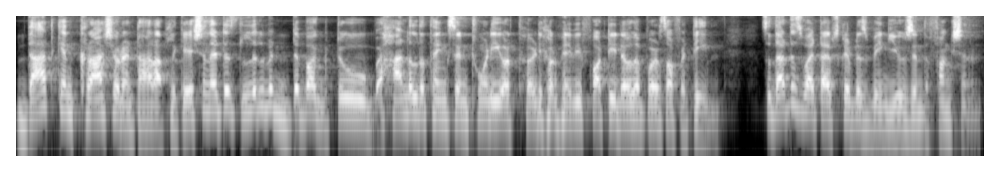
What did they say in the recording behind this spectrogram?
that can crash your entire application. It is a little bit debugged to handle the things in 20 or 30 or maybe 40 developers of a team. So that is why TypeScript is being used in the function.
